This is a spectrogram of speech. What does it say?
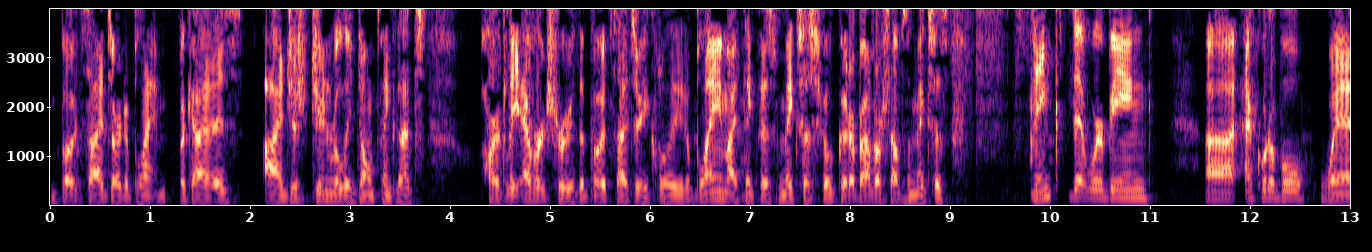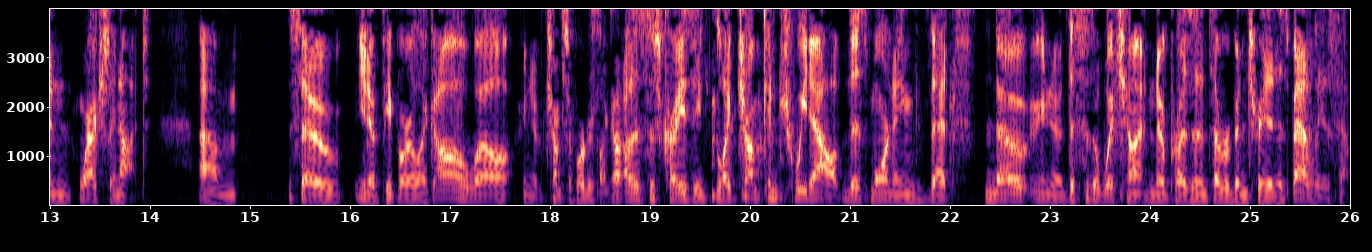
both sides are to blame because I just generally don't think that's hardly ever true that both sides are equally to blame. I think this makes us feel good about ourselves and makes us think that we're being uh, equitable when we're actually not. Um, so, you know, people are like, oh, well, you know, Trump supporters like, oh, this is crazy. Like Trump can tweet out this morning that no, you know, this is a witch hunt and no president's ever been treated as badly as him.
